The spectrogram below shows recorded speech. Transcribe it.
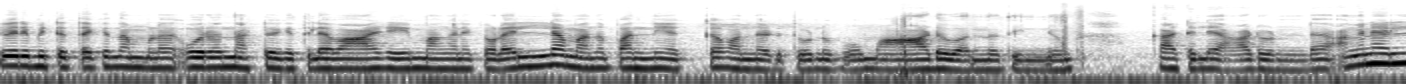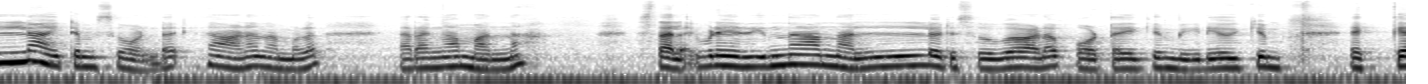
ഇവർ മുറ്റത്തേക്ക് നമ്മൾ ഓരോ നട്ടു വയ്ക്കത്തില്ല വാഴയും അങ്ങനെയൊക്കെയുള്ള എല്ലാം വന്ന് പന്നിയൊക്കെ വന്ന് എടുത്തുകൊണ്ട് പോകും. ആട് വന്ന് തിന്നും. കാട്ടിലെ ആടുണ്ട്. അങ്ങനെ എല്ലാ ഐറ്റംസും ഉണ്ട്. ഇതാണ് നമ്മൾ ഇറങ്ങാൻ വന്ന സ്ഥലം. ഇവിടെ ഇരുന്നാൽ നല്ലൊരു സുഖമാണ്. ഫോട്ടോയ്ക്കും വീഡിയോയ്ക്കും ഒക്കെ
